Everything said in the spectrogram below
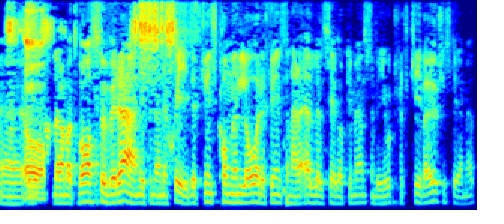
Eh, och Det handlar om att vara suverän i sin energi. Det finns common law, det finns den här LLC-dokument som vi gjort för att kliva ur systemet.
